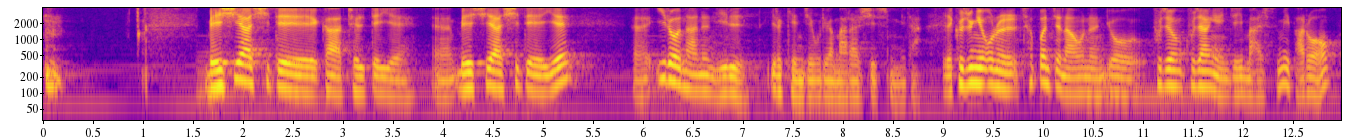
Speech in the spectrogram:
메시아 시대가 될 때에 에, 메시아 시대에 에, 일어나는 일 이렇게 이제 우리가 말할 수 있습니다. 그 중에 오늘 첫 번째 나오는 요 9장 9장의 이제 이 말씀이 바로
